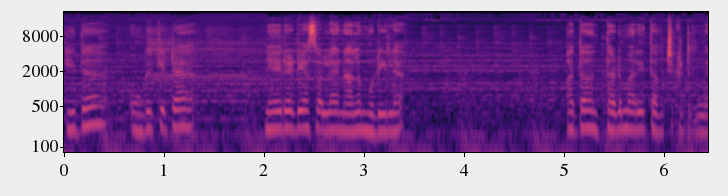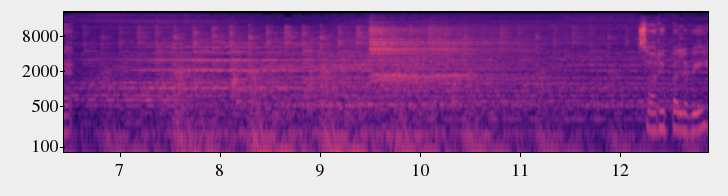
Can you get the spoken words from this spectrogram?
இதை உங்ககிட்ட நேரடியாக சொல்ல என்னால் முடியல. அதான் தடுமாறி தவிச்சுக்கிட்டு இருந்தேன். சாரி பல்லவி.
